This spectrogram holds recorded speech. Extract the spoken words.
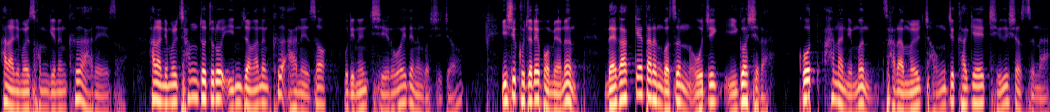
하나님을 섬기는 그 아래에서 하나님을 창조주로 인정하는 그 안에서 우리는 지혜로워야 되는 것이죠. 29절에 보면은 내가 깨달은 것은 오직 이것이라 곧 하나님은 사람을 정직하게 지으셨으나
